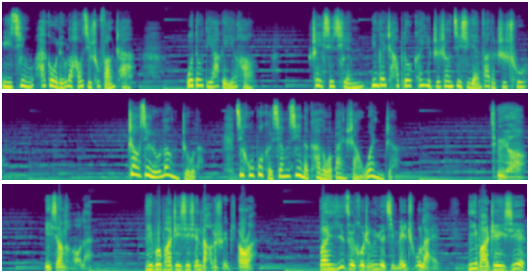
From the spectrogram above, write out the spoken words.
于静还给我留了好几处房产，我都抵押给银行，这些钱应该差不多可以支撑继续研发的支出。赵信如愣住了，几乎不可相信的看了我半晌，问着：“青阳，你想好了？你不怕这些钱打了水漂啊？万一最后程月锦没出来，你把这些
